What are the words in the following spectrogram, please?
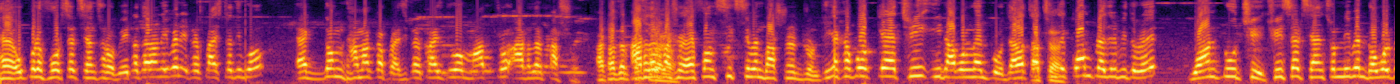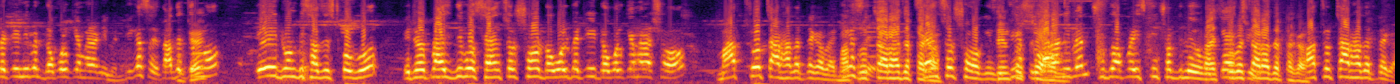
হ্যাঁ উপরে ফোর সাইড সেন্সর হবে। এটা যারা নেবেন এটার প্রাইসটা দিব একদম ধামাকা প্রাইস এটার প্রাইস দিব মাত্র আট হাজার পাঁচশো। আট হাজার পাঁচশো এফ ওয়ান সিক্স সেভেন ভার্সনের ড্রোন ঠিক আছে K three E double nine pro যারা চাচ্ছেন আচ্ছা। যে কম প্রাইসের ভিতরে one two three three side sensor নেবেন ডবল ব্যাটারি নেবেন ডবল ক্যামেরা নেবেন। ঠিক আছে তাদের জন্য এই ড্রোনটি সাজেস্ট করব। এটার প্রাইস দিব সেন্সর সহ ডবল ব্যাটারি ডবল ক্যামেরা সহ। মাত্র চার হাজার টাকা ভাই ঠিক মাত্র আছে? 4000 টাকা। সেন্সর সহ কিন্তু আছে? সহ। যারা নেবেন শুধু আপনার স্ক্রিনশট দিলে হবে প্রাইস K3 4000 টাকা। মাত্র চার হাজার টাকা।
